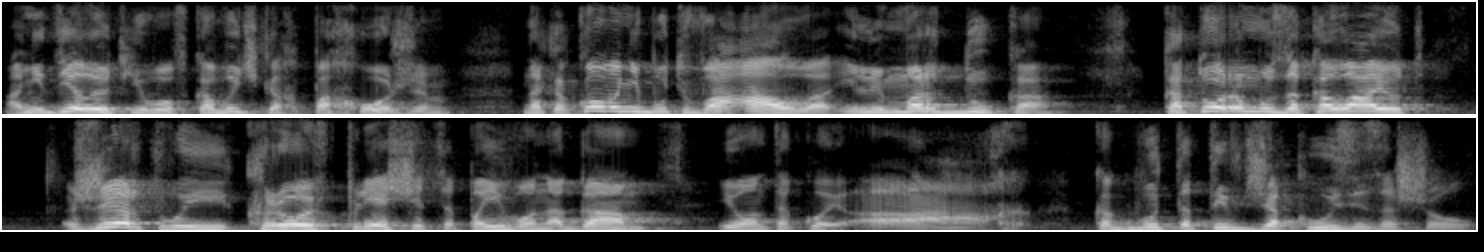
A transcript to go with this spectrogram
они делают его в кавычках похожим – на какого-нибудь Ваалла или Мардука, которому заколают жертву, и кровь плещется по его ногам, и он такой, ах, как будто ты в джакузи зашел.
